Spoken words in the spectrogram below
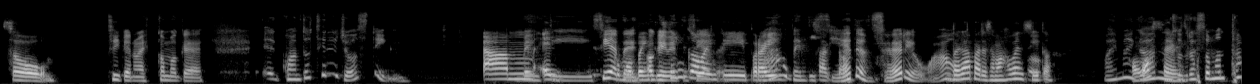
So, sí que no es como que, eh, ¿cuántos tiene Justin? um, el, como 27, ok, 25, 27. 20, por ahí. Wow, Exacto. 27, en serio, wow. ¿Verdad? Parece más Oh, jovencito. ay my ¿Cómo va a God, nosotras somos tan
